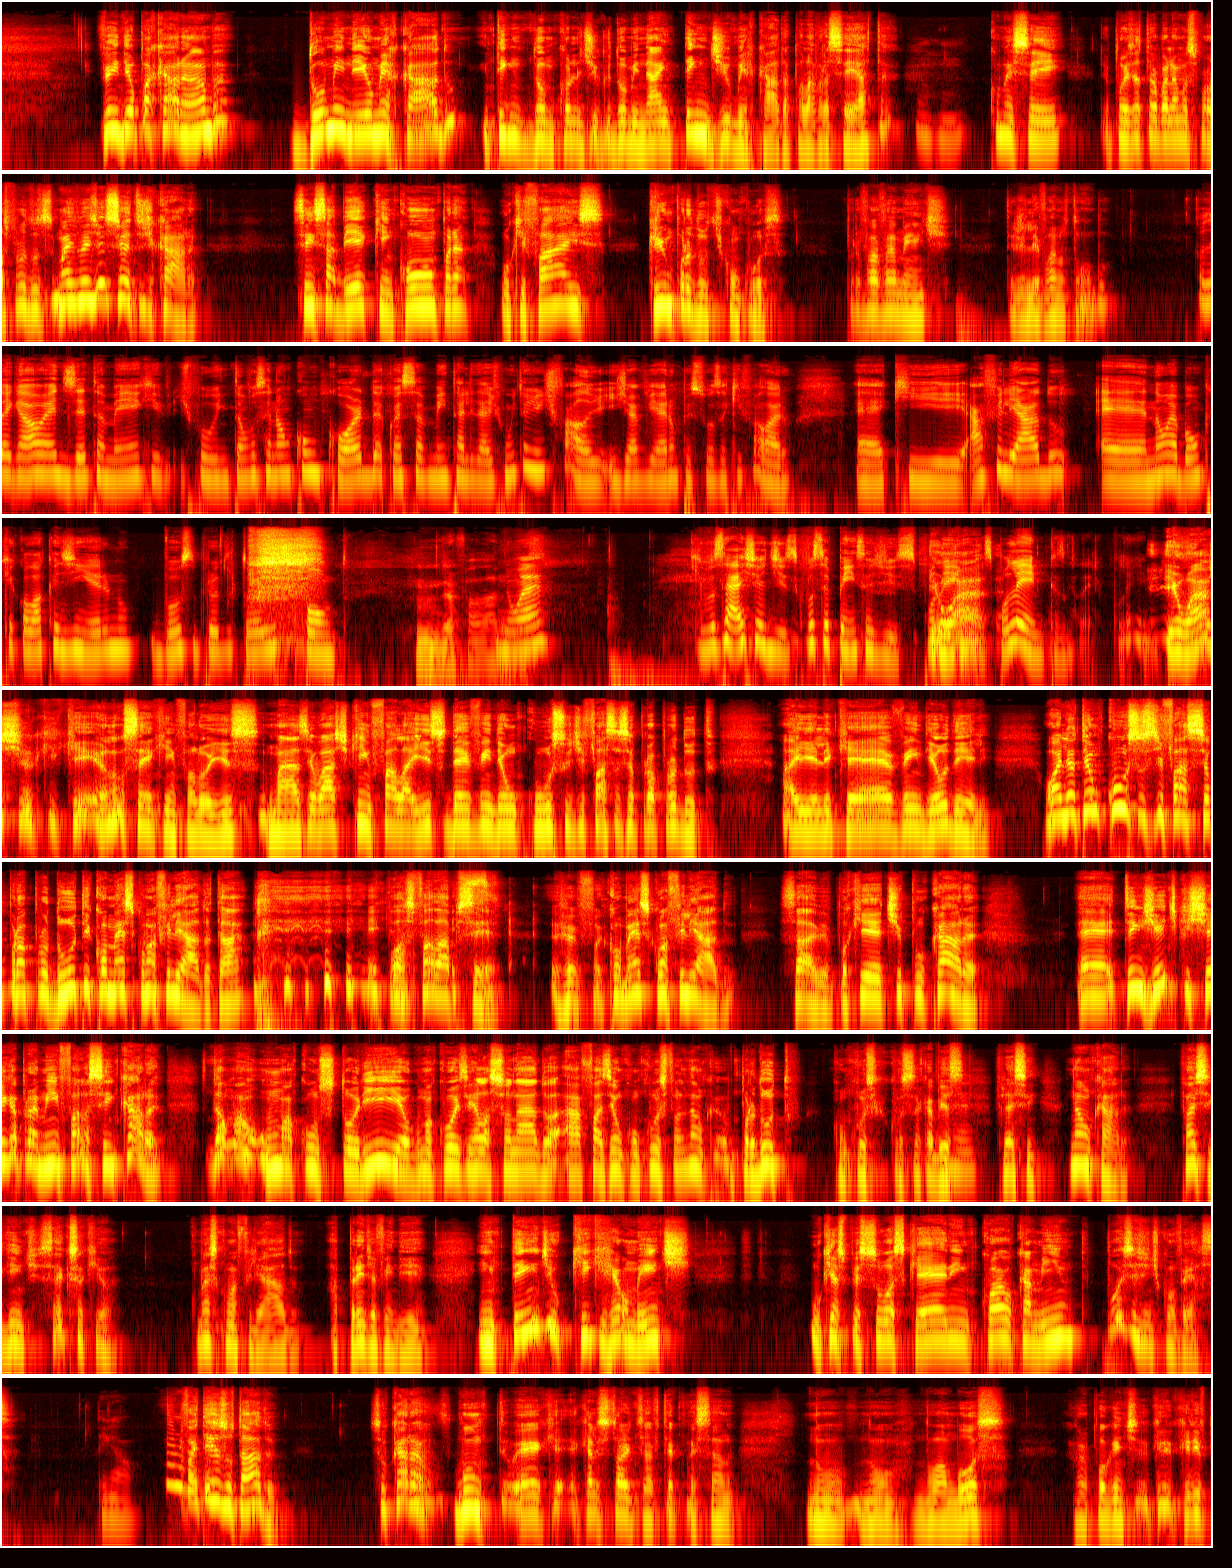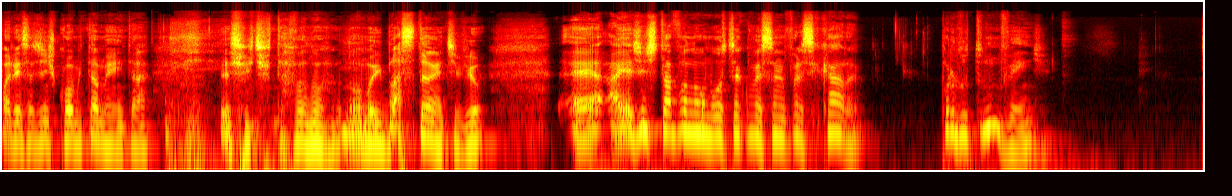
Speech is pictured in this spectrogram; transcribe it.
Vendeu pra caramba, dominei o mercado, entendi, quando eu digo dominar, entendi o mercado, a palavra certa. Uhum. Comecei depois a trabalhar meus próprios produtos. Mas imagina isso de cara, sem saber quem compra, o que faz, cria um produto de concurso. Provavelmente teria levado no tombo. O legal é dizer também é que, tipo, então você não concorda com essa mentalidade que muita gente fala, e já vieram pessoas aqui e falaram, é que afiliado é, não é bom porque coloca dinheiro no bolso do produtor e ponto. Hum, já falaram. Não é? O que você acha disso? O que você pensa disso? Polêmicas, polêmicas, galera. Polêmicas. Eu acho que, que, Eu não sei quem falou isso, mas eu acho que quem fala isso deve vender um curso de faça seu próprio produto. Aí ele quer vender o dele. Olha, eu tenho um curso de faça seu próprio produto e comece como afiliado, tá? Posso falar pra você. Comece com afiliado, sabe? Porque, tipo, cara. É, tem gente que chega para mim e fala assim, cara, dá uma, uma consultoria, alguma coisa relacionada a fazer um concurso. Fala, não, produto concurso com curso na cabeça. Uhum. Falei assim: não, cara, faz o seguinte, segue isso aqui, ó. Começa como afiliado, aprende a vender, entende o que, que realmente o que as pessoas querem, qual é o caminho. Depois a gente conversa. Legal. Não vai ter resultado. Se o cara monta. É aquela história que estava até começando no, no, no almoço. Agora, pouco a gente, queria que pareça, a gente come também, tá? A gente estava no, no almoço bastante, viu? É, aí a gente estava no almoço, tá conversando, e falei assim, cara, produto não vende.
